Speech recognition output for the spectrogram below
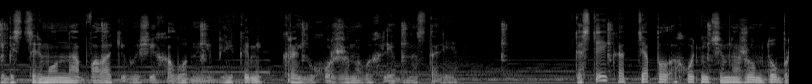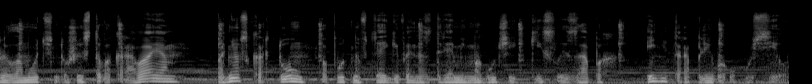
и бесцеремонно обволакивающий холодными бликами краю ржаного хлеба на столе. Костейка оттяпал охотничьим ножом добрый ломоть душистого каравая, поднес ко рту, попутно втягивая ноздрями могучий кислый запах, и неторопливо укусил.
